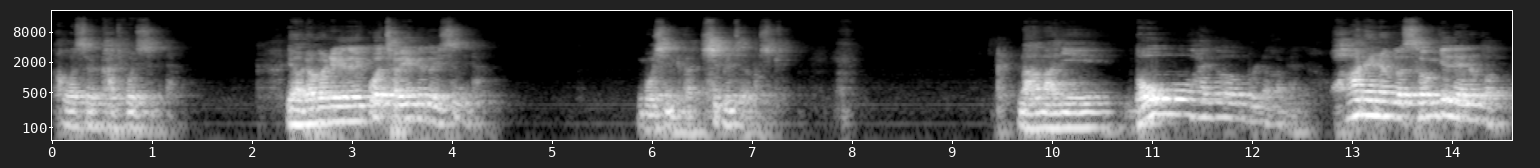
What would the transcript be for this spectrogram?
그것을 가지고 있습니다. 여러분에게도 있고 저에게도 있습니다. 무엇입니까? 11절 보십시오. 나만이 노하여 물러가면 화내는 거, 성질내는 거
